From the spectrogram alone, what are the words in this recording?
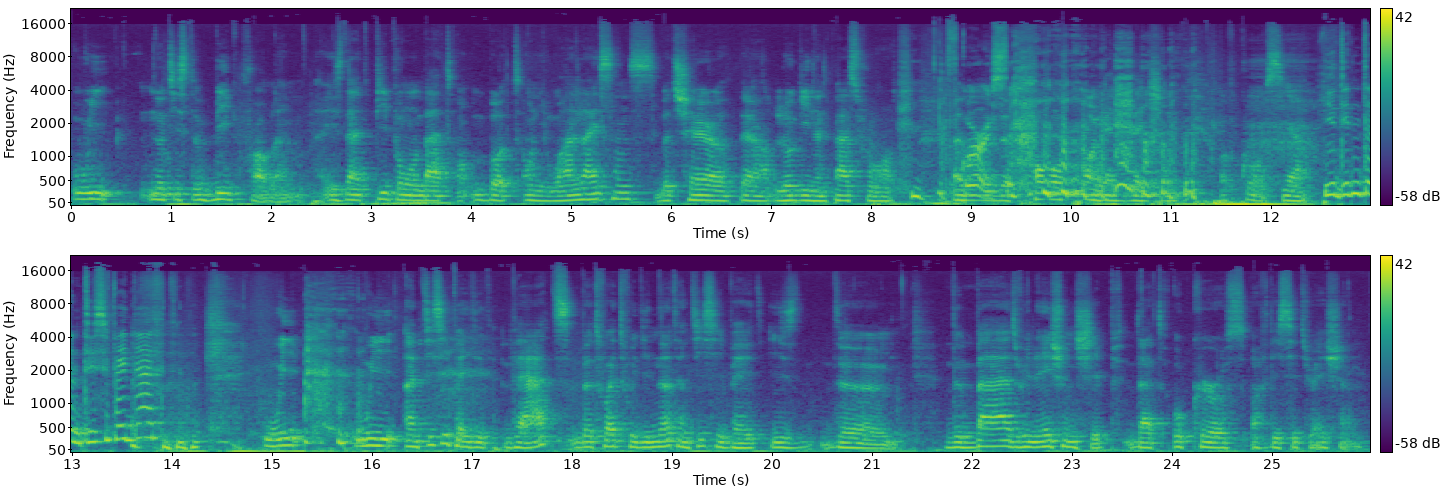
we noticed a big problem is that people that bought only one license but share their login and password of course. the whole organization. Of course yeah. You didn't anticipate that? We we anticipated that but what we did not anticipate is the the bad relationship that occurs of this situation.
